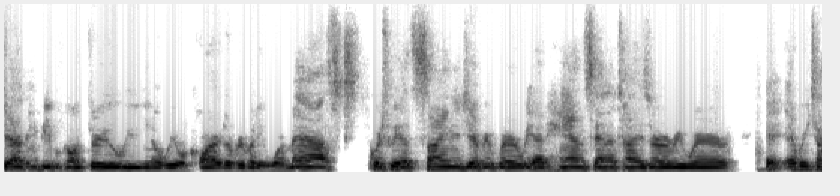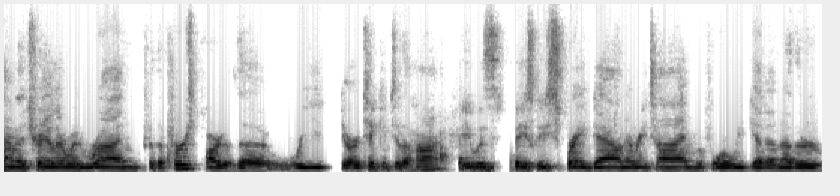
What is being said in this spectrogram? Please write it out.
Having people going through, we, you know, we required everybody wore masks. Of course, we had signage everywhere. We had hand sanitizer everywhere. Every time the trailer would run for the first part of the we are taking to the hunt, it was basically sprayed down every time before we get another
